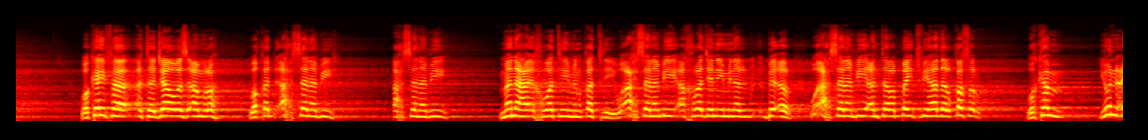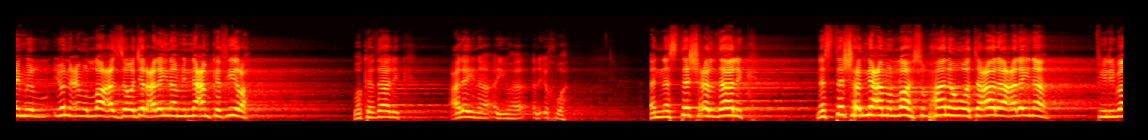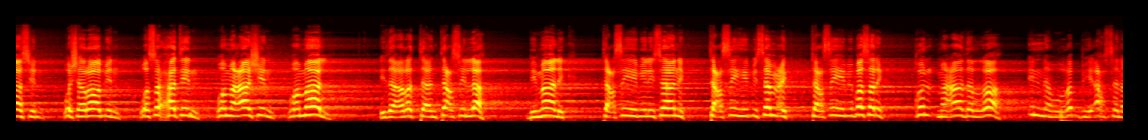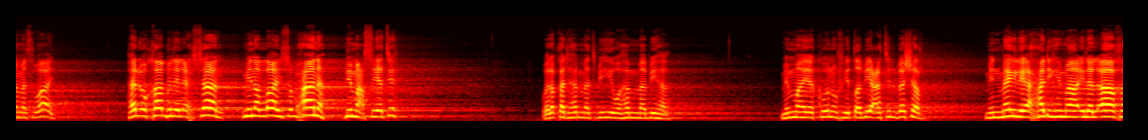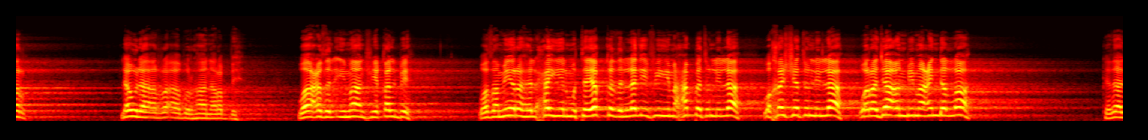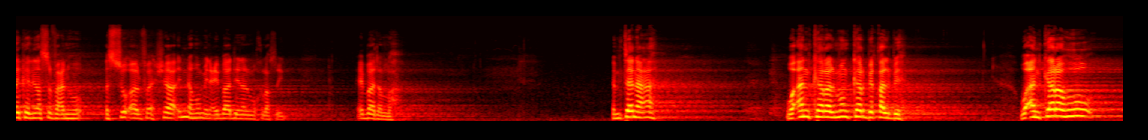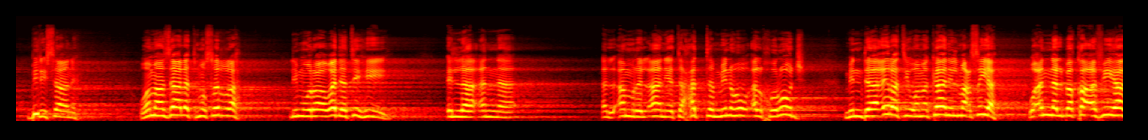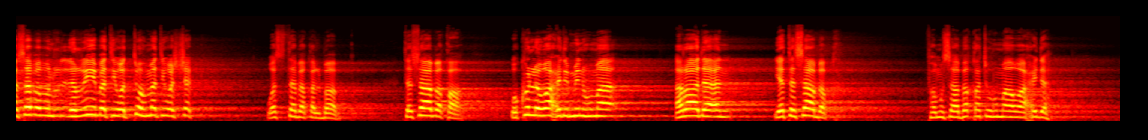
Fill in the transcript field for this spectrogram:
وكيف أتجاوز أمره؟ وقد أحسن بي. أحسن بي. منع إخوتي من قتلي. وأحسن بي. أخرجني من البئر. وأحسن بي أن تربيت في هذا القصر. وكم ينعم ينعم الله عز وجل علينا من نعم كثيرة. وكذلك علينا أيها الإخوة. أن نستشعر ذلك نستشعر نعم الله سبحانه وتعالى علينا في لباس وشراب وصحة ومعاش ومال. إذا أردت أن تعصي الله بمالك تعصيه بلسانك تعصيه بسمعك تعصيه ببصرك قل معاذ الله إنه ربي أحسن مثواي. هل أقابل الإحسان من الله سبحانه بمعصيته؟ ولقد همت به وهم بها. مما يكون في طبيعة البشر من ميل أحدهما إلى الآخر لولا أن رأى برهان ربه واعظ الإيمان في قلبه وضميره الحي المتيقظ الذي فيه محبة لله وخشية لله ورجاء بما عند الله. كذلك لنصرف عنه السوء والفحشاء إنه من عبادنا المخلصين. عباد الله امتنع وأنكر المنكر بقلبه وأنكره بلسانه وما زالت مصرة لمراودته إلا أن الأمر الآن يتحتم منه الخروج من دائرة ومكان المعصية وأن البقاء فيها سبب للريبة والتهمة والشك. واستبق الباب تسابقا وكل واحد منهما أراد أن يتسابق فمسابقتهما واحدة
